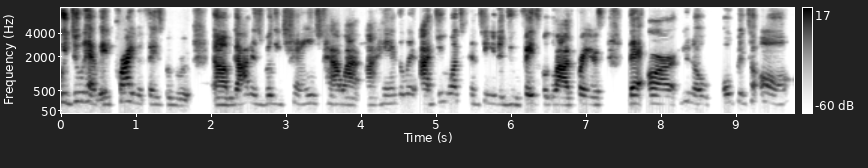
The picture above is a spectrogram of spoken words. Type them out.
We do have a private Facebook group. Um, God has really changed how I, I handle it. I do want to continue to do Facebook Live prayers that are, you know, open to all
